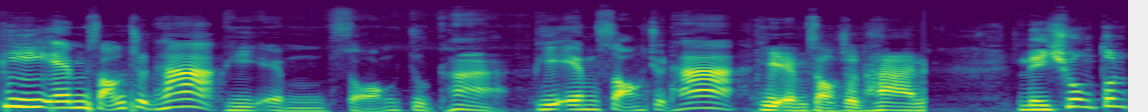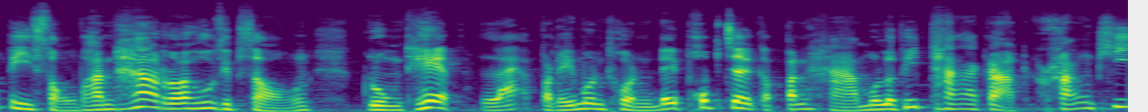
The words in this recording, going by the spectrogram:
PM 2.5 PM 2.5 PM 2.5 PM 2.5ในช่วงต้นปี 2562 กรุงเทพและปริมณฑลได้พบเจอกับปัญหามลพิษทางอากาศครั้งที่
